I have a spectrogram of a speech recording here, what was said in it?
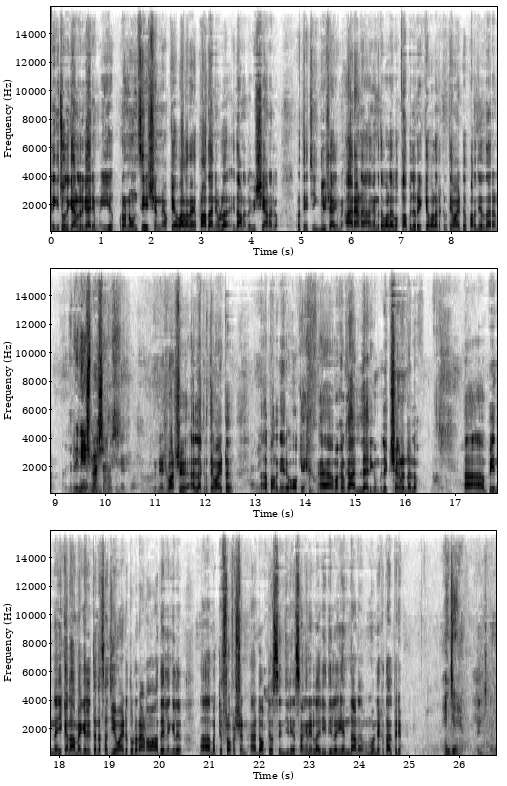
എനിക്ക് ചോദിക്കാനുള്ളൊരു കാര്യം. ഈ പ്രൊനൗൺസിയേഷൻ ഒക്കെ വളരെ പ്രാധാന്യമുള്ള ഇതാണല്ലോ വിഷയമാണല്ലോ. പ്രത്യേകിച്ച് ഇംഗ്ലീഷ് ആയും ആരാണ് അങ്ങനത്തെ വളരെ വൊക്കാബുലറി ഒക്കെ വളരെ കൃത്യമായിട്ട് പറഞ്ഞു തരുന്ന ആരാണ് റിനേഷ് മാഷാണ്. മാഷ് എല്ലാം കൃത്യമായിട്ട് പറഞ്ഞുതരും. ഓക്കെ. മക്കൾക്ക് എല്ലാവർക്കും ലക്ഷ്യങ്ങളുണ്ടല്ലോ. പിന്നെ ഈ കലാമേഖലയിൽ തന്നെ സജീവമായിട്ട് തുടരാണോ? അതല്ലെങ്കിൽ മറ്റു പ്രൊഫഷൻ ഡോക്ടേഴ്സ് എഞ്ചിനീയേഴ്സ് അങ്ങനെയുള്ള രീതിയിൽ എന്താണ് മോന്റെ ഒക്കെ താല്പര്യം? Engineer engineer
